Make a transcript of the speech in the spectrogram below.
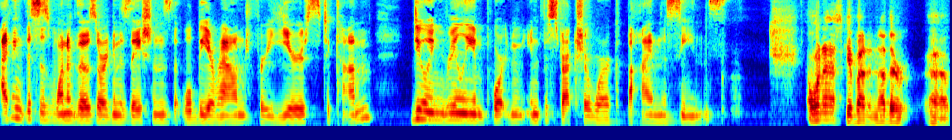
I think this is one of those organizations that will be around for years to come, doing really important infrastructure work behind the scenes. I want to ask you about another uh,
